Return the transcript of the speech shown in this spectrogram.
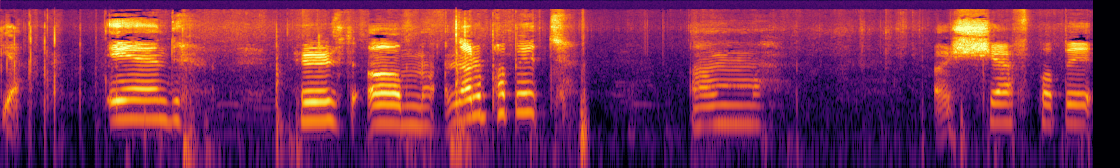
Yeah. And here's um another puppet. Um a chef puppet.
